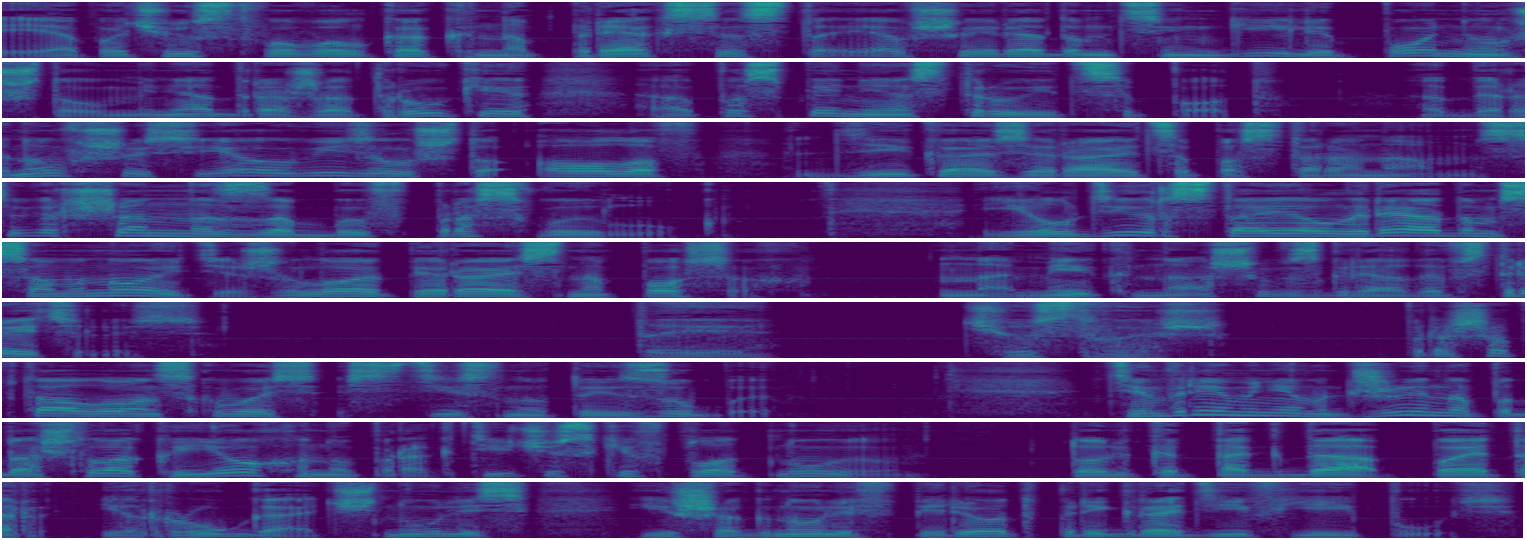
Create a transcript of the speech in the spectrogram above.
Я почувствовал, как напрягся стоявший рядом Тингили, понял, что у меня дрожат руки, а по спине струится пот. Обернувшись, я увидел, что Олаф дико озирается по сторонам, совершенно забыв про свой лук. Елдир стоял рядом со мной, тяжело опираясь на посох. На миг наши взгляды встретились. «Ты чувствуешь?» — прошептал он сквозь стиснутые зубы. Тем временем Джина подошла к Йохану практически вплотную. Только тогда Петер и Руга очнулись и шагнули вперед, преградив ей путь.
